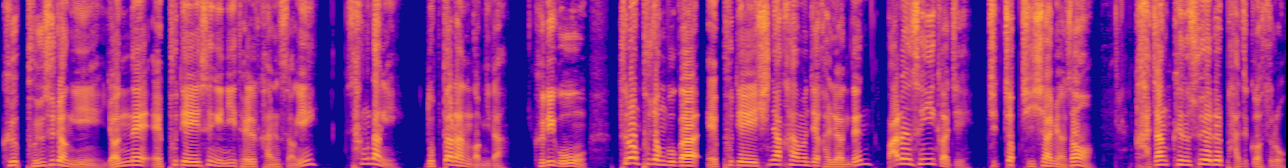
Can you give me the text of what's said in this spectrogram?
그 분수령이 연내 FDA 승인이 될 가능성이 상당히 높다라는 겁니다. 그리고 트럼프 정부가 FDA 신약 항암제 관련된 빠른 승인까지 직접 지시하면서 가장 큰 수혜를 받을 것으로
